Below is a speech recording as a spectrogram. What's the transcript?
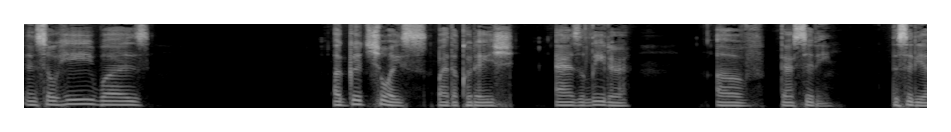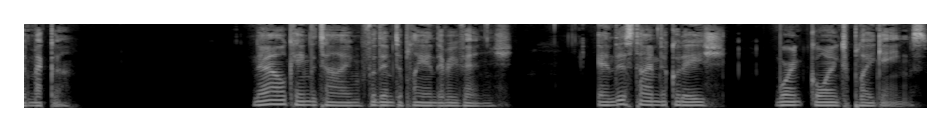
And so he was a good choice by the Quraysh as a leader of their city, the city of Mecca. Now came the time for them to plan their revenge. And this time the Quraysh weren't going to play games.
